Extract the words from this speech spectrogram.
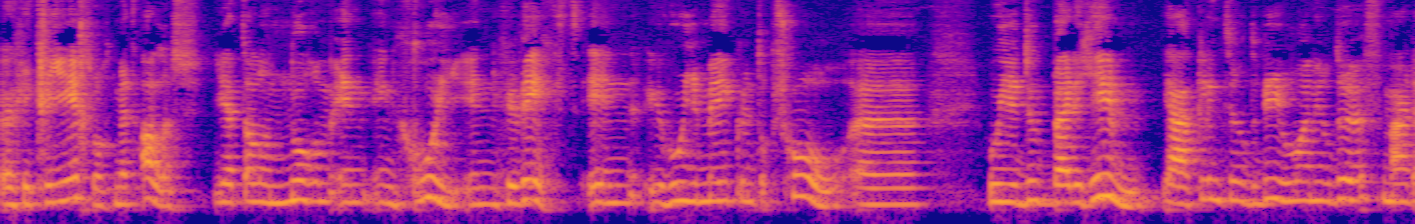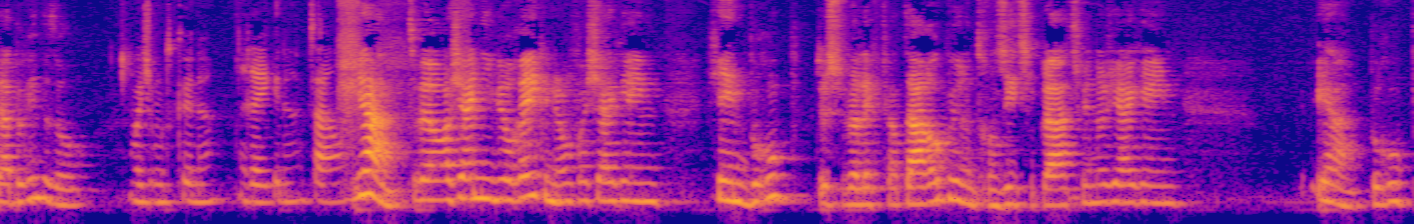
eh, gecreëerd wordt met alles. Je hebt al een norm in, in groei, in gewicht, in hoe je mee kunt op school, eh, hoe je doet bij de gym. Ja, klinkt heel debiel en heel duf, maar daar begint het al. Wat je moet kunnen, rekenen, taal. Ja, terwijl als jij niet wil rekenen of als jij geen, geen beroep, dus wellicht gaat daar ook weer een transitie plaatsvinden, als jij geen ja, beroep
